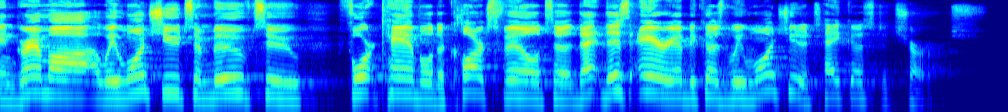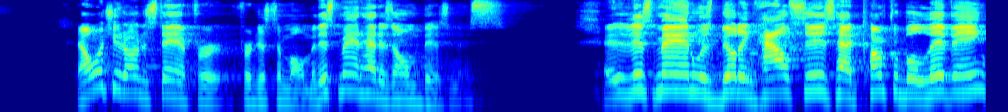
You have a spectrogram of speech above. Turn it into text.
and Grandma, we want you to move to Fort Campbell, to Clarksville, to that, this area because we want you to take us to church. Now, I want you to understand for, for just a moment this man had his own business. This man was building houses, had comfortable living,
